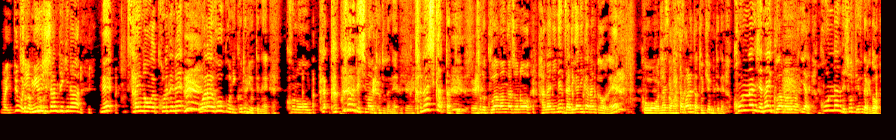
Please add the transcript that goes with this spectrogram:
まあ、いてもいい。そのミュージシャン的な、ね、才能がこれでね、お笑い方向に行くことによってね、この、か、隠されてしまうってことでね、悲しかったっていう、そのクワマンがその鼻にね、ザリガニかなんかをね、こう、なんか挟まれた時を見てね、こんなんじゃないクワマンは、いや、こんなんでしょって言うんだけど、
